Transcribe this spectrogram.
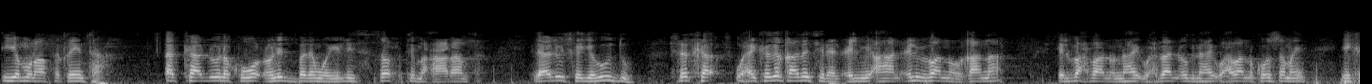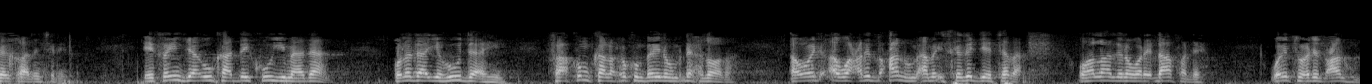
iyo munaafiqiinta. Akaaluuna kuwa cunid badan wey lisoxti maxaaraamta laaluushka yahuuddu dadka waxay kaga qaadan jireen cilmi ahaan cilmi baanu naqaanaa ilbax baanu nahay waxbaanu ognahay waxbaanu kuu samayn yay kaga qaadan jireen. Ee fain jaa-uuka hadday kuu yimaadaan qoladaa yahuudda ahi faxkum kala xukun baynahum dhexdooda aw acrid canhum ama iskaga jeetaba oo hala hadlina waridhaafa dheh wain tucrid canhum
